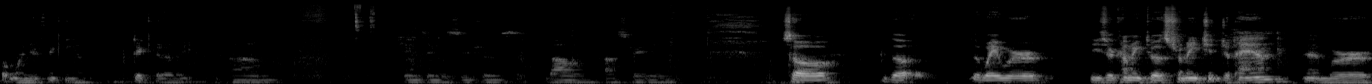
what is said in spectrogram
what one you're thinking of, particularly. Um, chanting the sutras, bowing, prostrating. So the the way we're these are coming to us from ancient Japan, and we're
